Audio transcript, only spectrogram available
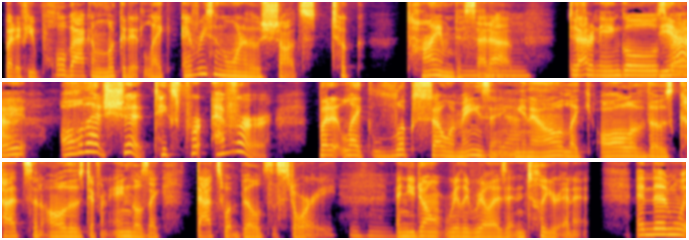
But if you pull back and look at it, like every single one of those shots took time to set up. Mhm. Different angles, Yeah. right? All that shit takes forever. But it like looks so amazing, you know? Like all of those cuts and all those different angles, like that's what builds the story. Mhm. And you don't really realize it until you're in it. And then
